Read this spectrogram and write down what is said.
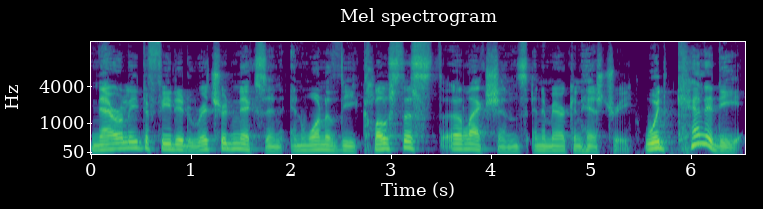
narrowly defeated Richard Nixon in one of the closest elections in American history. Would Kennedy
